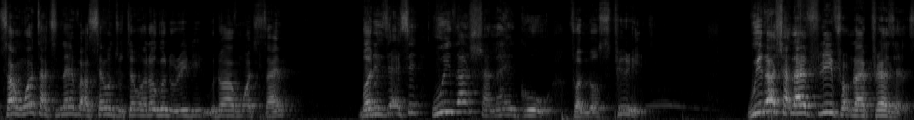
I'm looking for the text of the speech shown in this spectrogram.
Psalm 139, verse 7 to 10. We're not going to read it, we don't have much time. But he said, Whither shall I go from your spirit? Whither shall I flee from thy presence?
